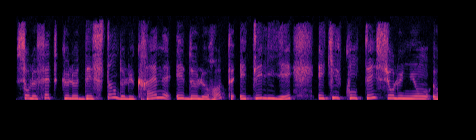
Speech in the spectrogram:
sur le fait que le destin de l'Ukraine et de l'Europe était lié et qu'il comptait sur l'Union européenne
